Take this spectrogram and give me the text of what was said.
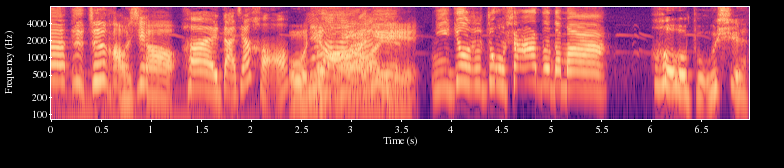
真好笑。嗨，大家好。哦，你好好，安妮你就是种沙子的吗？哦，不是，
